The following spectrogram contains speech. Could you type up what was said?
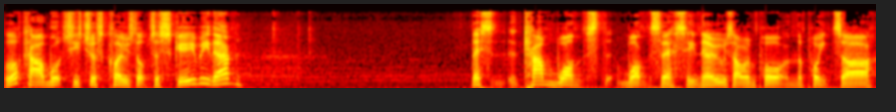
Look how much he's just closed up to Scooby then. This Cam wants wants this. He knows how important the points are.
